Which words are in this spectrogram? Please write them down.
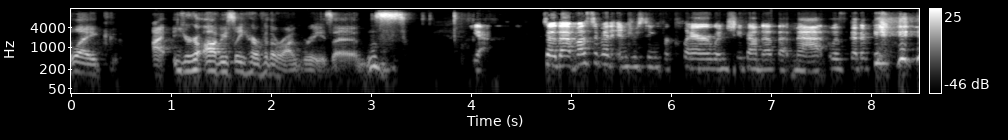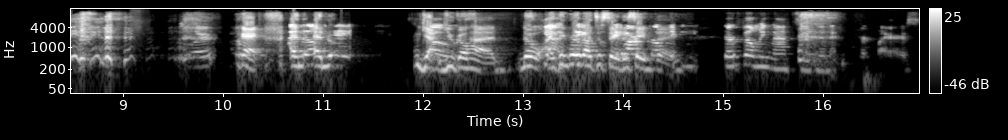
like I, you're obviously here for the wrong reasons. So that must have been interesting for Clare when she found out that Matt was going to be. Okay, and and say- yeah, oh. you go ahead. No, I think we're they- about to say the same filming- thing. They're filming Matt's season after Clare's.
